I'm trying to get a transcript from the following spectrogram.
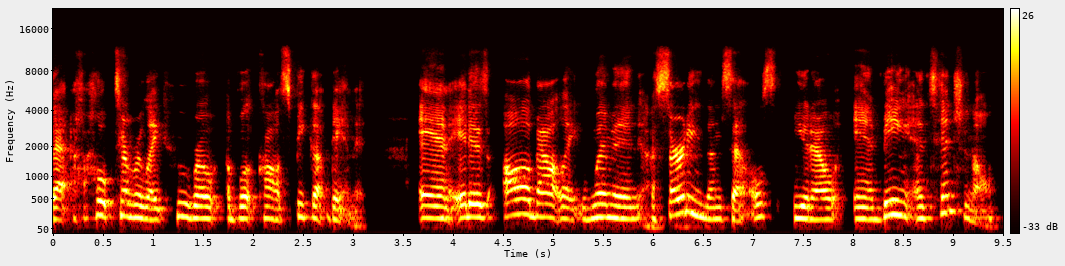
that Hope Timberlake, who wrote a book called Speak Up Damn It. And it is all about like women asserting themselves, you know, and being intentional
